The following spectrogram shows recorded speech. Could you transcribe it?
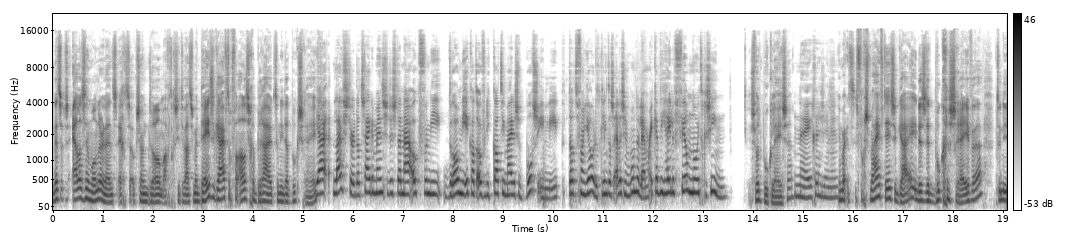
Net zoals Alice in Wonderland is echt ook zo'n droomachtige situatie. Maar deze guy heeft toch van alles gebruikt toen hij dat boek schreef? Ja, luister. Dat zeiden mensen dus daarna ook van die droom die ik had... over die kat die mij dus het bos inliep. Dat van, joh, dat klinkt als Alice in Wonderland. Maar ik heb die hele film nooit gezien. Zullen we het boek lezen? Nee, geen zin in. Ja, maar het- volgens mij heeft deze guy dus dit boek geschreven toen hij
